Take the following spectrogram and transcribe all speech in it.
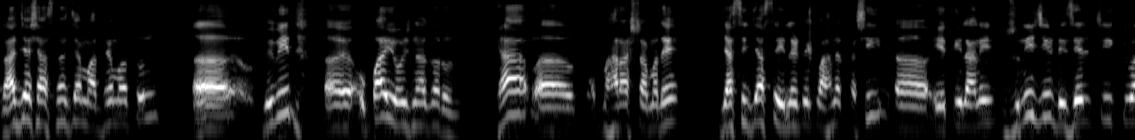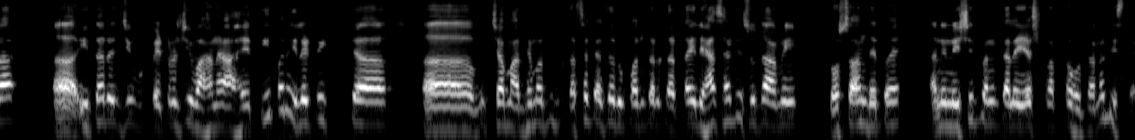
राज्य शासनाच्या माध्यमातून विविध उपाययोजना करून ह्या महाराष्ट्रामध्ये जास्तीत जास्त इलेक्ट्रिक वाहनं कशी येतील आणि जुनी जी डिझेलची किंवा इतर जी पेट्रोलची वाहनं आहेत ती पण इलेक्ट्रिक च्या माध्यमातून कसं त्याचं रूपांतर करता येईल ह्यासाठी सुद्धा आम्ही प्रोत्साहन देतोय आणि निश्चितपणे त्याला यश प्राप्त होताना दिसतंय.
